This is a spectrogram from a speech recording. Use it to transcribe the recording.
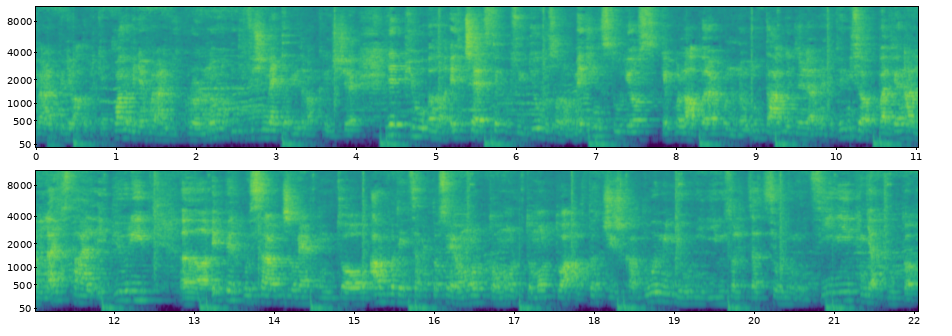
canale più elevato perché quando avete un canale piccolo non difficilmente aiutano a crescere. Le più uh, eccesse su YouTube sono Making Studios che collabora con un tag generalmente quindi si occupa di canali lifestyle e beauty uh, e per questa ragione appunto ha un potenziamento SEO molto molto molto alto, circa 2 milioni di visualizzazioni mensili, quindi appunto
